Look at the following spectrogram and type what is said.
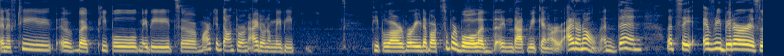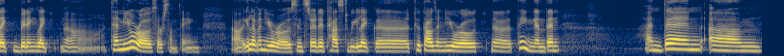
NFT, uh, but people, maybe it's a market downturn, I don't know, maybe people are worried about Super Bowl the, in that weekend, or I don't know. And then let's say every bidder is like bidding like uh, 10 euros or something, uh, 11 euros. Instead, it has to be like a 2,000 euro uh, thing. And then, and then um,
